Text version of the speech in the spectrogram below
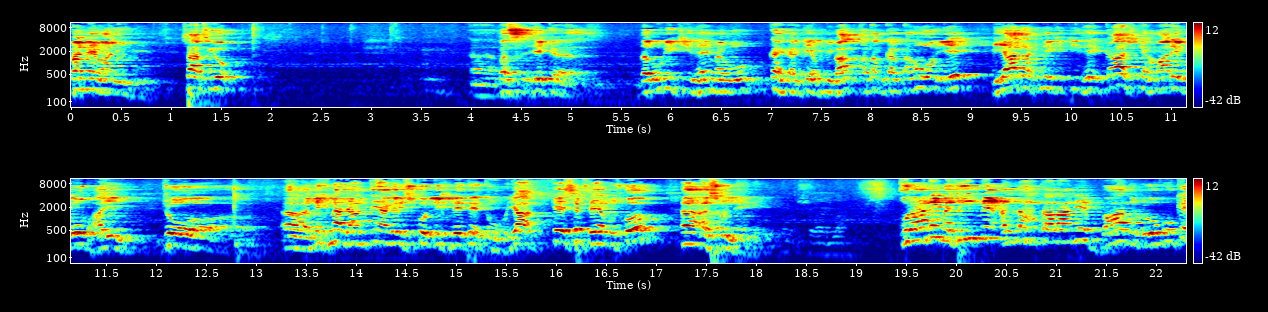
बनने वाली है। साथियों बस एक ज़रूरी चीज़ है, मैं वो कह करके अपनी बात खत्म करता हूँ। और ये याद रखने की चीज़ है, काश कि हमारे वो भाई जो लिखना जानते हैं, अगर इसको लिख लेते तो। या कैसे से हम उसको सुन लेंगे। कुरान मजीद में अल्लाह ताला ने बाद लोगों के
